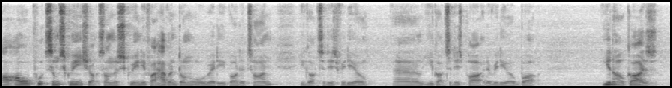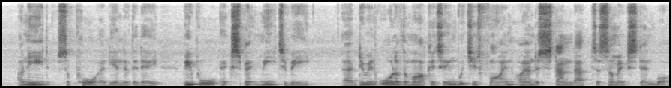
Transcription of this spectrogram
I, I will put some screenshots on the screen if I haven't done already by the time you got to this video. Um, you got to this part of the video, but you know, guys, I need support at the end of the day. People expect me to be uh, doing all of the marketing, which is fine. I understand that to some extent, but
